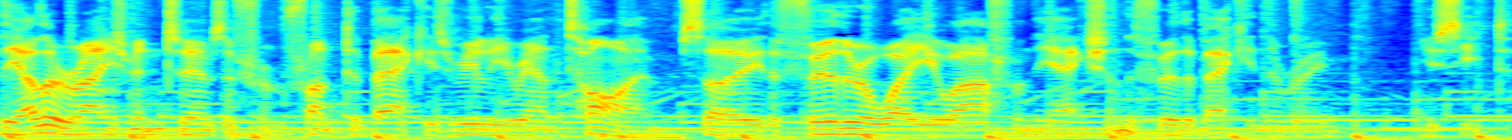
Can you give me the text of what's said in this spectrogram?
The other arrangement in terms of from front to back is really around time. So the further away you are from the action, the further back in the room you sit.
